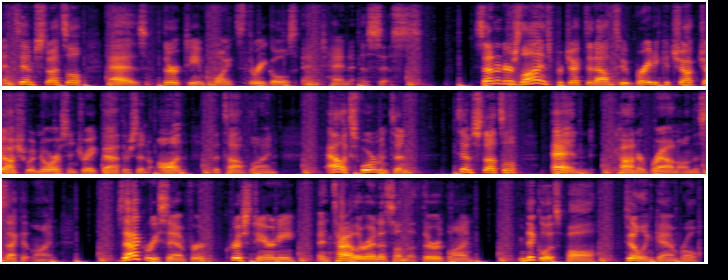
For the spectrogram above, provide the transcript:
and Tim Stützle has 13 points, 3 goals, and 10 assists. Senators' lines projected out to Brady Tkachuk, Joshua Norris, and Drake Batherson on the top line, Alex Formenton, Tim Stützle, and Connor Brown on the second line. Zachary Sanford, Chris Tierney, and Tyler Ennis on the third line. Nicholas Paul, Dylan Gambrell,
